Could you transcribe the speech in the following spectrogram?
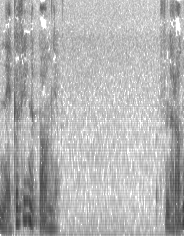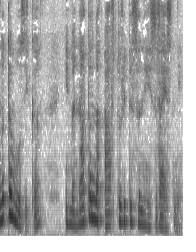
Нека ви напомня. В народната музика имената на авторите са неизвестни.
